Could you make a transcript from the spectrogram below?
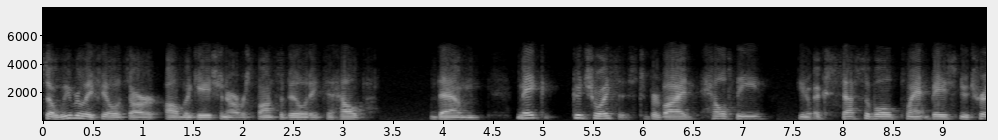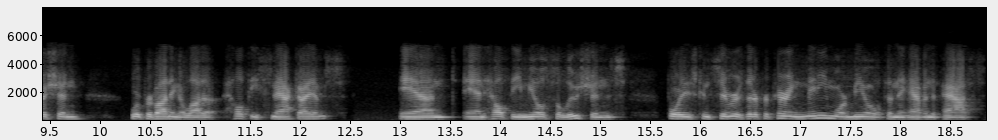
So we really feel it's our obligation, our responsibility to help them make good choices to provide healthy, you know, accessible plant-based nutrition. We're providing a lot of healthy snack items and, and healthy meal solutions for these consumers that are preparing many more meals than they have in the past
